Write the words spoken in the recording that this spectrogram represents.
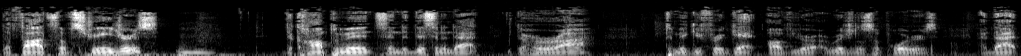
the thoughts of strangers, mm-hmm. the compliments and the this and the that, the hurrah, to make you forget of your original supporters, and that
